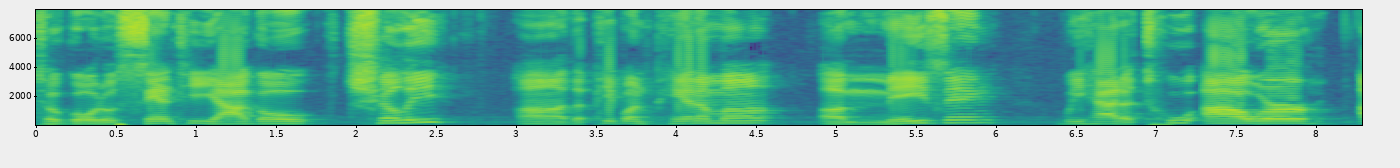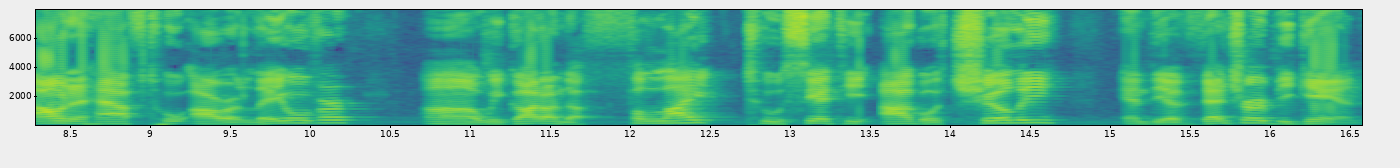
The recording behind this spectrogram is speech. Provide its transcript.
to go to Santiago, Chile. Uh, the people in Panama, amazing. We had a two hour, hour and a half, two hour layover. Uh, we got on the flight to Santiago, Chile, and the adventure began.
